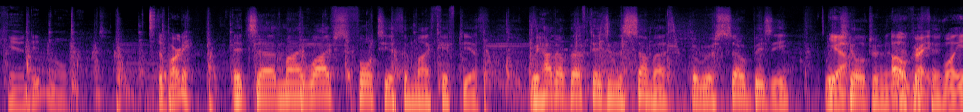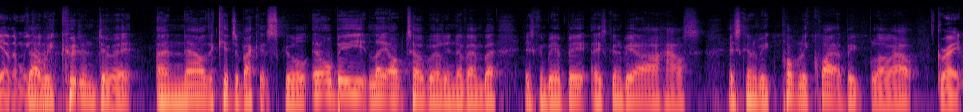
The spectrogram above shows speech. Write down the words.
candid moment. It's the party. It's uh, my wife's 40th and my 50th. We had our birthdays in the summer, but we were so busy with Yeah. children and Oh, great. everything Well, yeah, then we that gotta- we couldn't do it. And now the kids are back at school. It'll be late October, early November. It's going to be a big. It's going to be at our house. It's going to be probably quite a big blowout. Great.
